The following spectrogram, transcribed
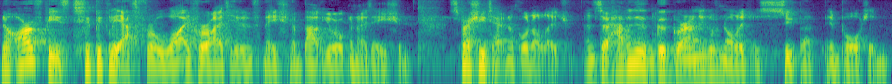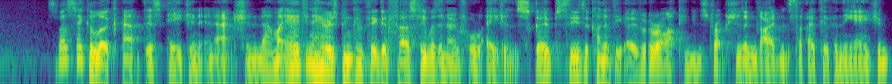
Now, RFPs typically ask for a wide variety of information about your organization, especially technical knowledge, and so having a good grounding of knowledge is super important. So let's take a look at this agent in action. Now my agent here has been configured firstly with an overall agent scope. So these are kind of the overarching instructions and guidance that I've given the agent.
